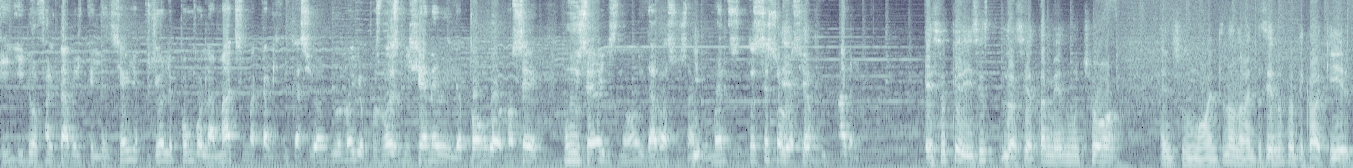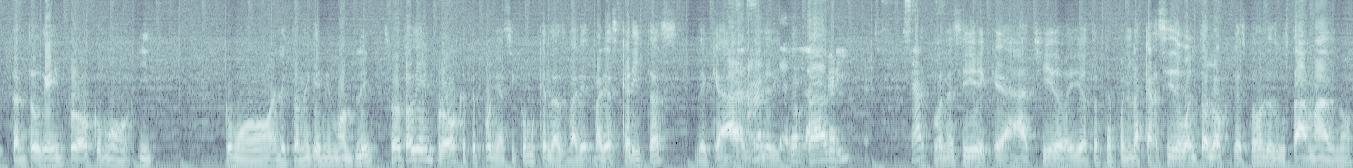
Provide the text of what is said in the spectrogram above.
y, no faltaba el que le decía, oye, pues yo le pongo la máxima calificación y uno, oye, pues no es mi género y le pongo, no sé, un 6, ¿no? Y daba sus argumentos. Entonces eso lo hacía muy padre. Eso que dices lo hacía también mucho en sus momentos, en los 90 sí hemos platicado aquí, tanto Game Pro como como Electronic Gaming Monthly, sobre todo Game Pro, que te ponía así como que las varias, varias caritas de que, ah, el, editor tal, te pone así de que, ah, chido, y otro te pone la cara así de vuelto loco, que después no les gustaba más, ¿no?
